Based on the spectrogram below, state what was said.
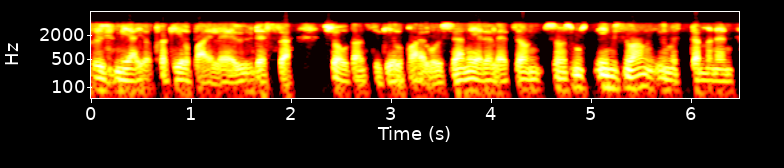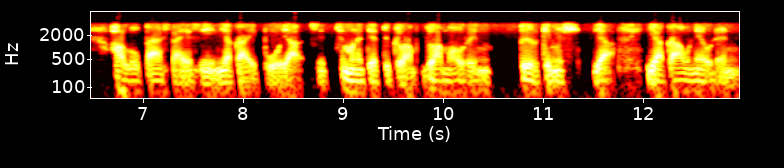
ryhmiä, jotka kilpailee yhdessä showtanssikilpailuissa ja niin edelleen. Että se on, se on semmoista, ihmisillä on ilmeisesti tämmöinen halu päästä esiin ja kaipuu ja sitten semmoinen tietty glamourin pyrkimys ja, ja kauneuden,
